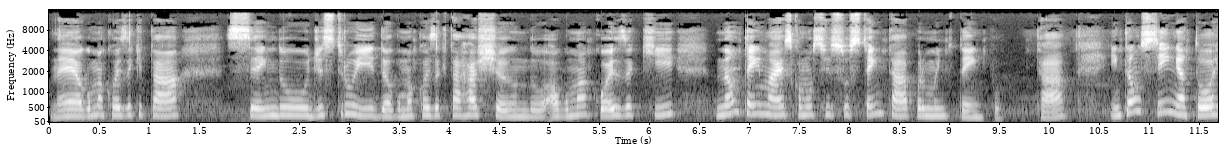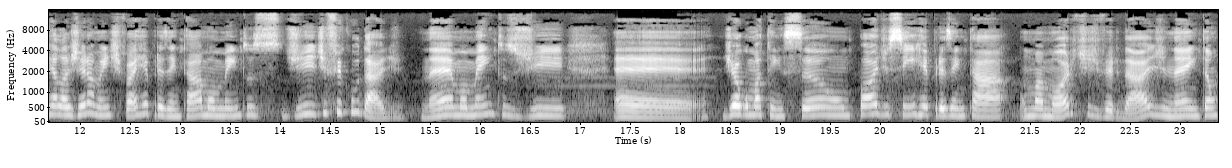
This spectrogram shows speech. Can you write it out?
né? Alguma coisa que está sendo destruída, alguma coisa que está rachando, alguma coisa que não tem mais como se sustentar por muito tempo, tá? Então, sim, a torre ela geralmente vai representar momentos de dificuldade, né? Momentos de é, de alguma tensão, pode sim representar uma morte de verdade, né? Então,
